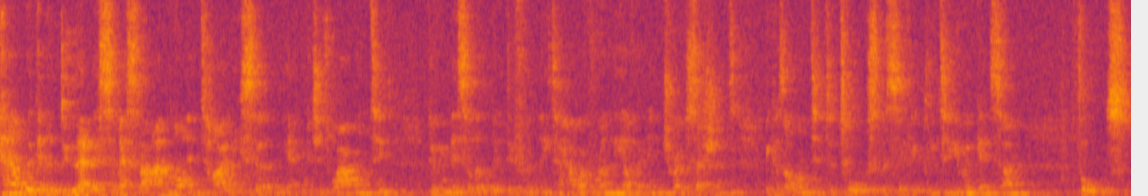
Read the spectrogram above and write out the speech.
how we're going to do that this semester, I'm not entirely certain yet, which is why I wanted doing this a little bit differently to how I've run the other intro sessions, because I wanted to talk specifically to you and get some thoughts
